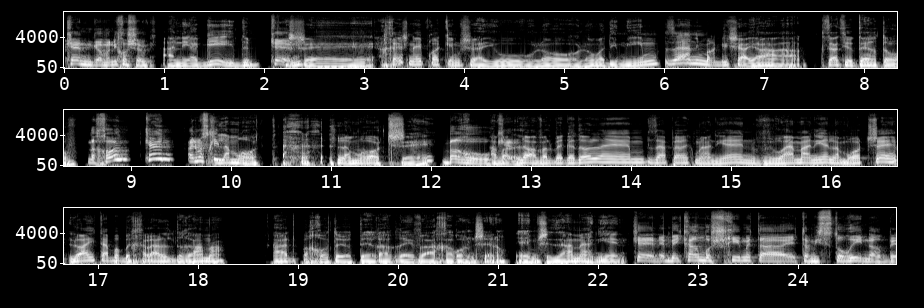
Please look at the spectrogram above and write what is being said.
כן, גם אני חושב. אני אגיד כן. שאחרי שני פרקים שהיו לא, לא מדהימים, זה אני מרגיש שהיה קצת יותר טוב. נכון? כן, אני מסכים. למרות, למרות ש... ברור, אבל כן. לא, אבל בגדול אה, זה היה פרק מעניין, והוא היה מעניין למרות שלא הייתה בו בכלל דרמה. עד פחות או יותר הרבע האחרון שלו, אה, שזה היה מעניין. כן, הם בעיקר מושכים את, ה, את המסתורין הרבה.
